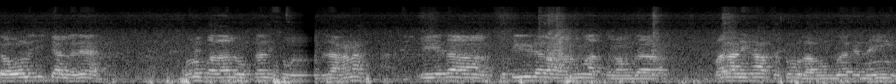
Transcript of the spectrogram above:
ਡਾਊਨ ਹੀ ਚੱਲ ਰਿਹਾ ਤੁਹਾਨੂੰ ਪਤਾ ਲੋਕਾਂ ਦੀ ਸੋਚ ਦਾ ਹਨਾ? ਇਹਦਾ ਕੁਟੀੜ ਨੂੰ ਹੱਥ ਲਾਉਂਦਾ ਪਤਾ ਨਹੀਂ ਹੱਥ ਧੋਦਾ ਹੋਊਗਾ ਕਿ ਨਹੀਂ।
